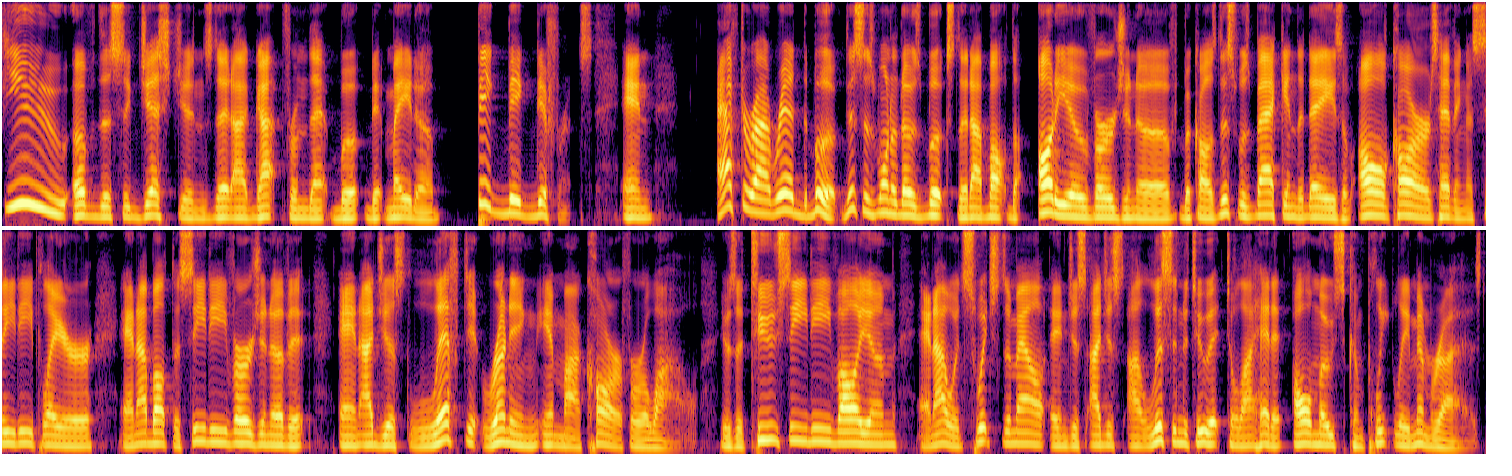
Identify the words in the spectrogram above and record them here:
few of the suggestions that I got from that book that made a big, big difference. And after I read the book, this is one of those books that I bought the audio version of because this was back in the days of all cars having a CD player. And I bought the CD version of it and I just left it running in my car for a while. It was a two CD volume, and I would switch them out and just, I just, I listened to it till I had it almost completely memorized.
